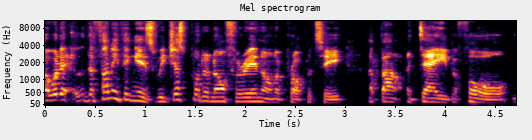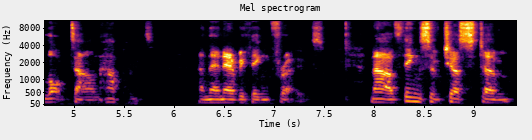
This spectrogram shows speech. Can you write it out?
Oh, well, it, the funny thing is, we just put an offer in on a property about a day before lockdown happened, and then everything froze. Now things have just um,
